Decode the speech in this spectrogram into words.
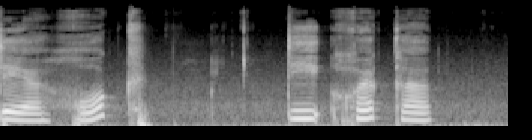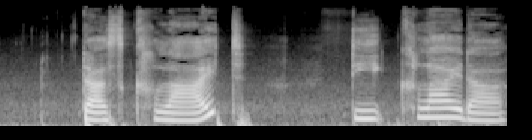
der Rock, die Röcke, das Kleid, die Kleider,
